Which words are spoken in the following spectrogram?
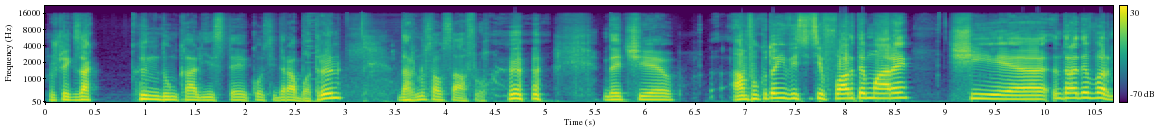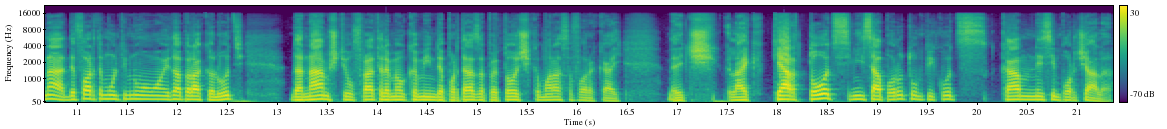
Nu știu exact când un cal este considerat bătrân, dar nu s-au să aflu. deci am făcut o investiție foarte mare și într-adevăr, na, de foarte mult timp nu m-am uitat pe la căluți, dar n-am știut fratele meu că mi îndepărtează pe toți și că mă lasă fără cai. Deci, like, chiar toți mi s-a părut un picuț cam nesimporceală.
